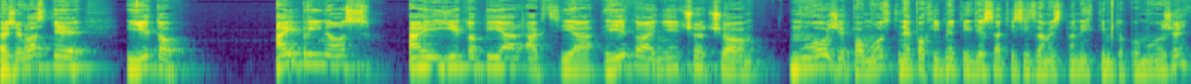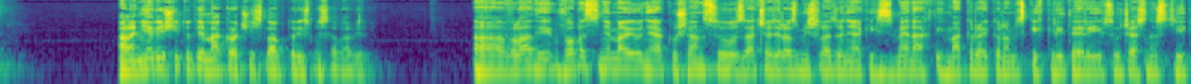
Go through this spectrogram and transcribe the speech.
Takže vlastne je to aj prínos, aj je to PR akcia, je to aj niečo, čo môže pomôcť, nepochybne tých 10 tisíc zamestnaných týmto pomôže, ale nerieši to tie makročísla, o ktorých sme sa bavili. A vlády vôbec nemajú nejakú šancu začať rozmýšľať o nejakých zmenách tých makroekonomických kritérií v súčasnosti,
